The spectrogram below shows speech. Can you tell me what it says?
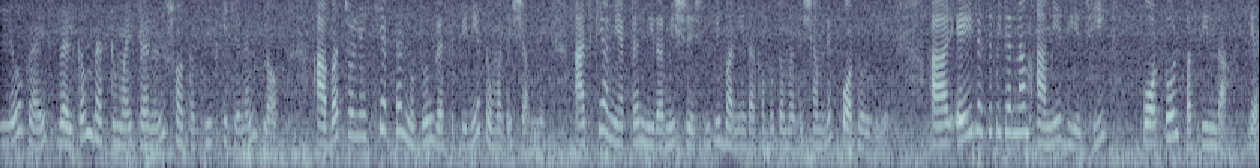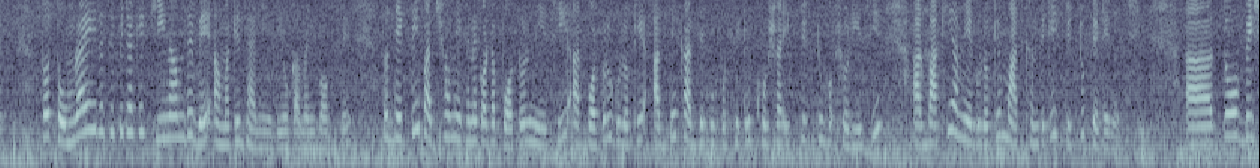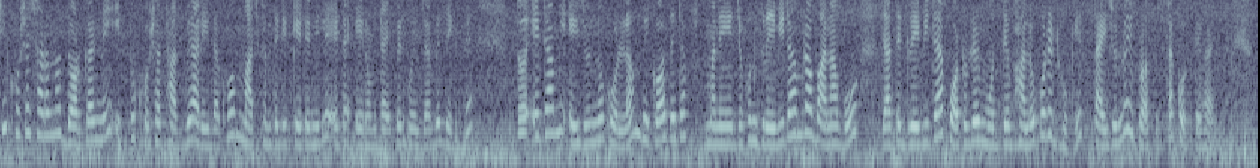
Hello guys welcome back to my channel Shatabdi's kitchen and blog আবার চলে এসেছি একটা নতুন রেসিপি নিয়ে তোমাদের সামনে। আজকে আমি একটা নিরামিষ রেসিপি বানিয়ে দেখাবো তোমাদের সামনে পটল দিয়ে। আর এই রেসিপিটার নাম আমি দিয়েছি পটল পাসিন্দা। ইয়েস তো তোমরা এই রেসিপিটাকে কী নাম দেবে আমাকে জানিয়ে দিও কমেন্ট বক্সে তো দেখতেই পাচ্ছ আমি এখানে কটা পটল নিয়েছি আর পটলগুলোকে আর্ধেক আর্ধেক উপর থেকে খোসা একটু একটু সরিয়েছি আর বাকি আমি এগুলোকে মাঝখান থেকে একটু একটু কেটে নিচ্ছি। তো বেশি খোসা ছাড়ানোর দরকার নেই, একটু খোসা থাকবে আর এই দেখো মাঝখান থেকে কেটে নিলে এটা এরম টাইপের হয়ে যাবে দেখতে। তো এটা আমি এই জন্য করলাম বিকজ এটা মানে যখন গ্রেভিটা আমরা বানাবো, যাতে গ্রেভিটা পটলের মধ্যে ভালো করে ঢোকে, তাই জন্য এই প্রসেসটা করতে হয়।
